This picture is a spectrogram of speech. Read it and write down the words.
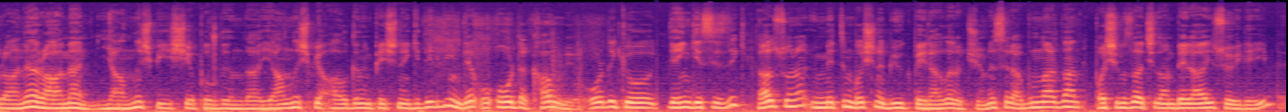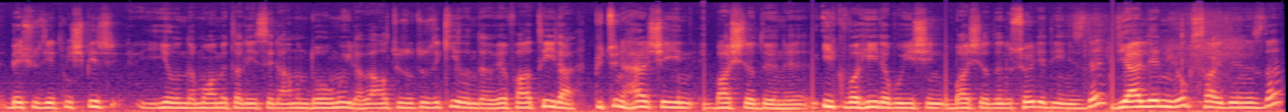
Kur'an'a rağmen yanlış bir iş yapıldığında, yanlış bir algının peşine gidildiğinde o orada kalmıyor. Oradaki o dengesizlik daha sonra ümmetin başına büyük belalar açıyor. Mesela bunlardan başımıza açılan belayı söyleyeyim. 571 yılında Muhammed Aleyhisselam'ın doğumuyla ve 632 yılında vefatıyla bütün her şeyin başladığını, ilk vahiyle bu işin başladığını söylediğinizde diğerlerini yok saydığınızda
